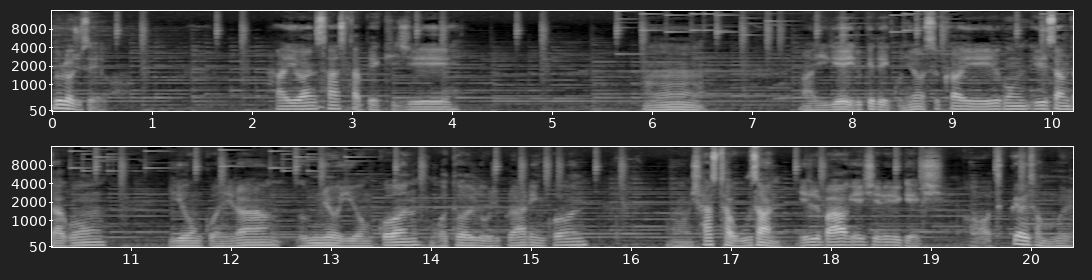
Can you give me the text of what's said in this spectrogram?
눌러주세요. 하이원 샤스타 패키지. 음. 아 이게 이렇게 돼 있군요. 스카이 10 1340 이용권이랑 음료 이용권 워터월드 50% 할인권 어, 샤스타 우산 1박 1실 1객실 어, 특별 선물.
